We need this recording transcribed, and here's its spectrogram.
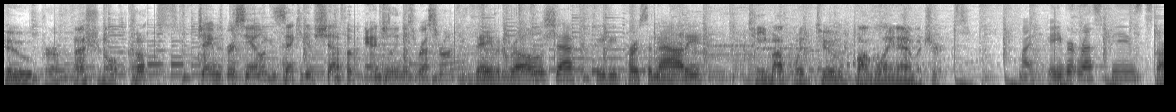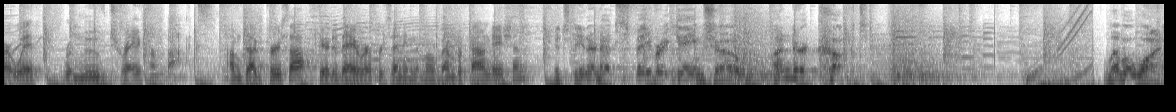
two professional cooks. James Briscione, executive chef of Angelina's Restaurant. David Rose, chef, TV personality. Team up with two bumbling amateurs. My favorite recipes start with remove tray from box. I'm Doug Prusoff, here today representing the Movember Foundation. It's the internet's favorite game show, Undercooked. Level one,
